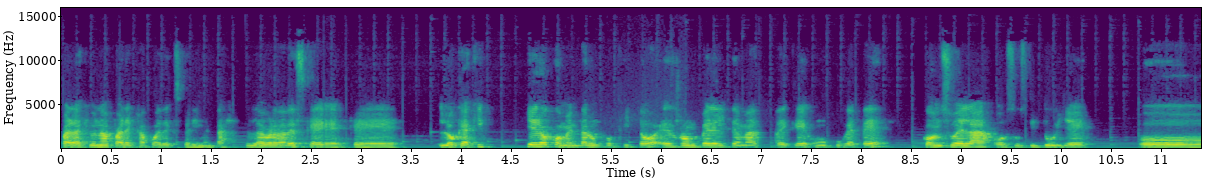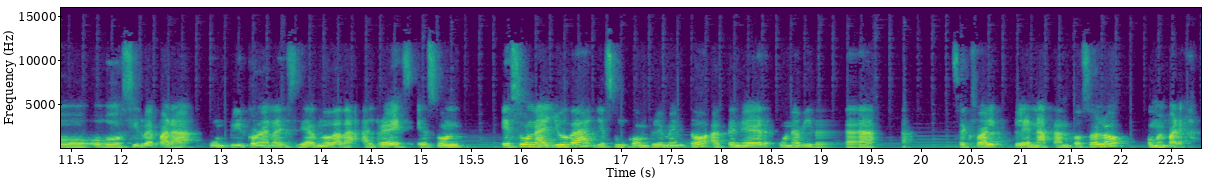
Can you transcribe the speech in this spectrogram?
para que una pareja pueda experimentar. La verdad es que, que lo que aquí quiero comentar un poquito es romper el tema de que un juguete consuela o sustituye o, sirve para cumplir con una necesidad no dada. Al revés, es, un, es una ayuda y es un complemento a tener una vida sexual plena, tanto solo como en pareja.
